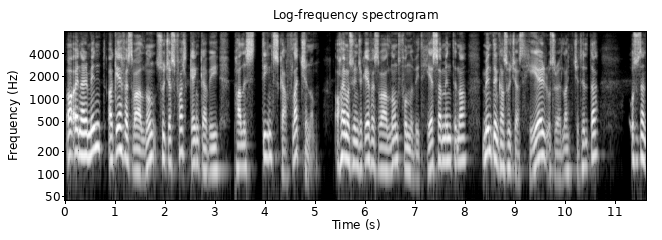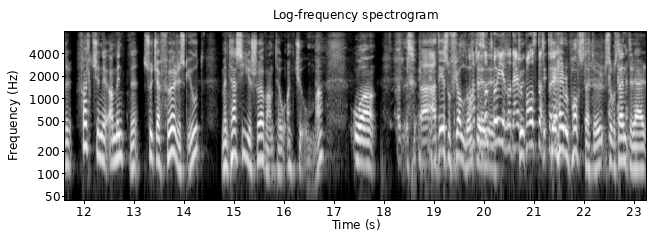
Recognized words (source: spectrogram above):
Og en er mynd av G-festivalen, så just folk genga vi palestinska flatjenon. Og heimasyn til G-festivalen funnet vi hesa myndina. Myndin kan suttjast her, og så er det lantje til det. Og så stender, falskjene av myndene suttja førisk ut, men det sier sjøvan til å antje omma. Og at det er så fjollot. At det er så tøyel, og det er Polstetter. Det er Herbert Polstetter som stender her,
